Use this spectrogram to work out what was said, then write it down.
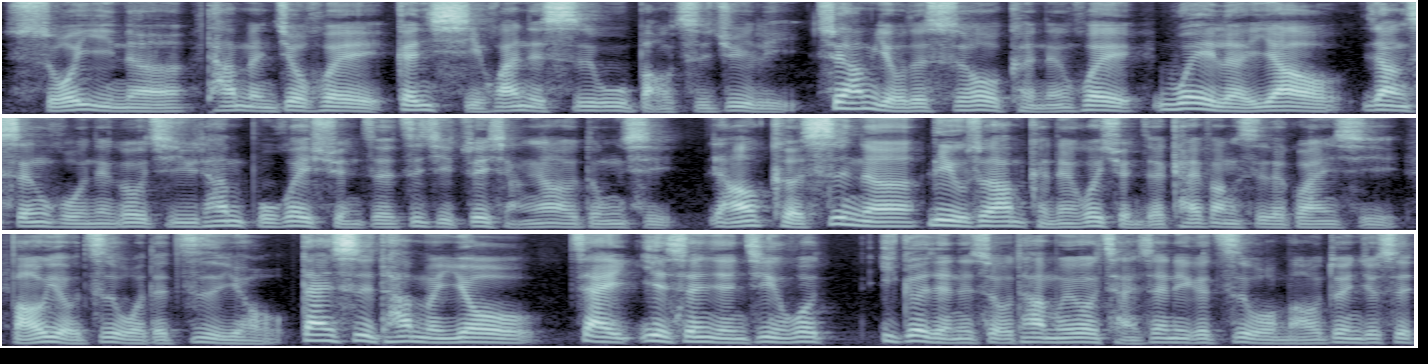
所以呢，他们就会跟喜欢的事物保持距离。所以他们有的时候可能会为了要让生活能够继续，他们不会选择自己最想要的东西。然后可是呢，例如说他们可能会选择开放式的关系，保有自我的自由，但是他们又在夜深人静或一个人的时候，他们又产生了一个自我矛盾，就是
